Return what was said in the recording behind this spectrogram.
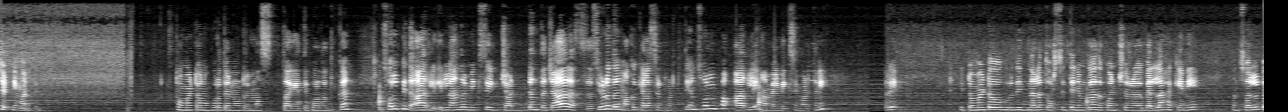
ಚಟ್ನಿ ಮಾಡ್ತೀನಿ. ಟೊಮೆಟೊನ ಹುರಿದೆ ನೋಡ್ರಿ ಮಸ್ತ್ ಆಗೈತಿ ಹುರಿದಕ್ಕೆ ಸ್ವಲ್ಪ ಇದು ಆರ್ಲಿ, ಇಲ್ಲಾಂದ್ರೆ ಮಿಕ್ಸಿ ಜಡ್ ಅಂತ ಜಾ ಸಿಡಿದು ಮಕ್ಕಕ್ಕೆಲ್ಲ ಸಿಡ್ದು ಬಿಡ್ತೈತಿ ಒಂದು ಸ್ವಲ್ಪ ಆರ್ಲಿ ಆಮೇಲೆ ಮಿಕ್ಸಿ ಮಾಡ್ತೀನಿ. ರೀ, ಈ ಟೊಮೆಟೊ ಹುರಿದಿದ್ನೆಲ್ಲ ತೋರಿಸಿದ್ದೆ ನಿಮ್ಗೆ ಅದಕ್ಕೆ ಒಂಚೂರು ಬೆಲ್ಲ ಹಾಕೀನಿ. ಒಂದು ಸ್ವಲ್ಪ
